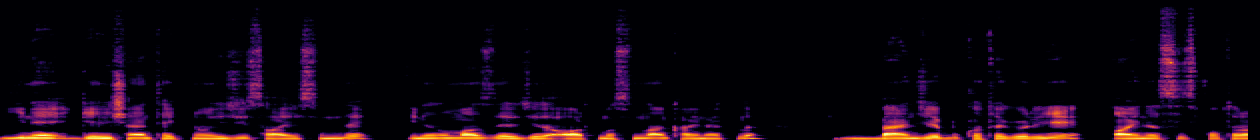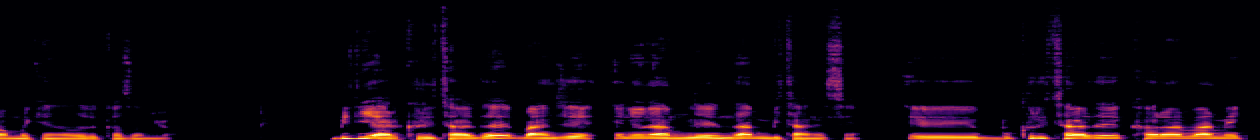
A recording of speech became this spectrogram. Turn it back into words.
yine gelişen teknoloji sayesinde inanılmaz derecede artmasından kaynaklı bence bu kategoriyi aynasız fotoğraf makineleri kazanıyor. Bir diğer kriter de bence en önemlilerinden bir tanesi. Ee, bu kriterde karar vermek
